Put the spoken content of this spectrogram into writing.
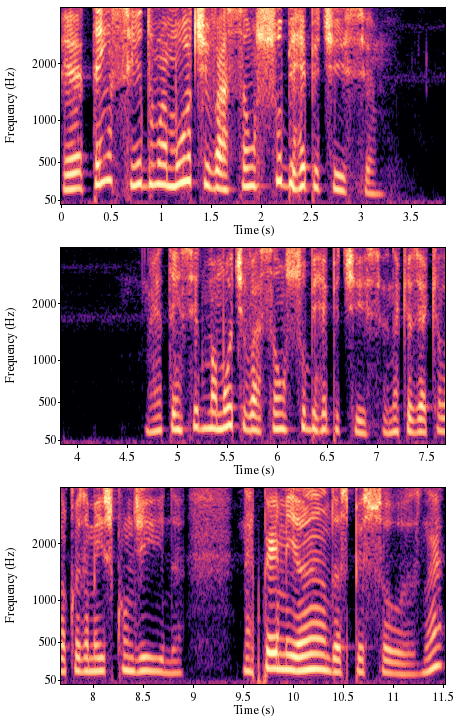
é, tem sido uma motivação subrepetícia. Né? Tem sido uma motivação subrepetícia, né? quer dizer, aquela coisa meio escondida, né? permeando as pessoas. Né?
